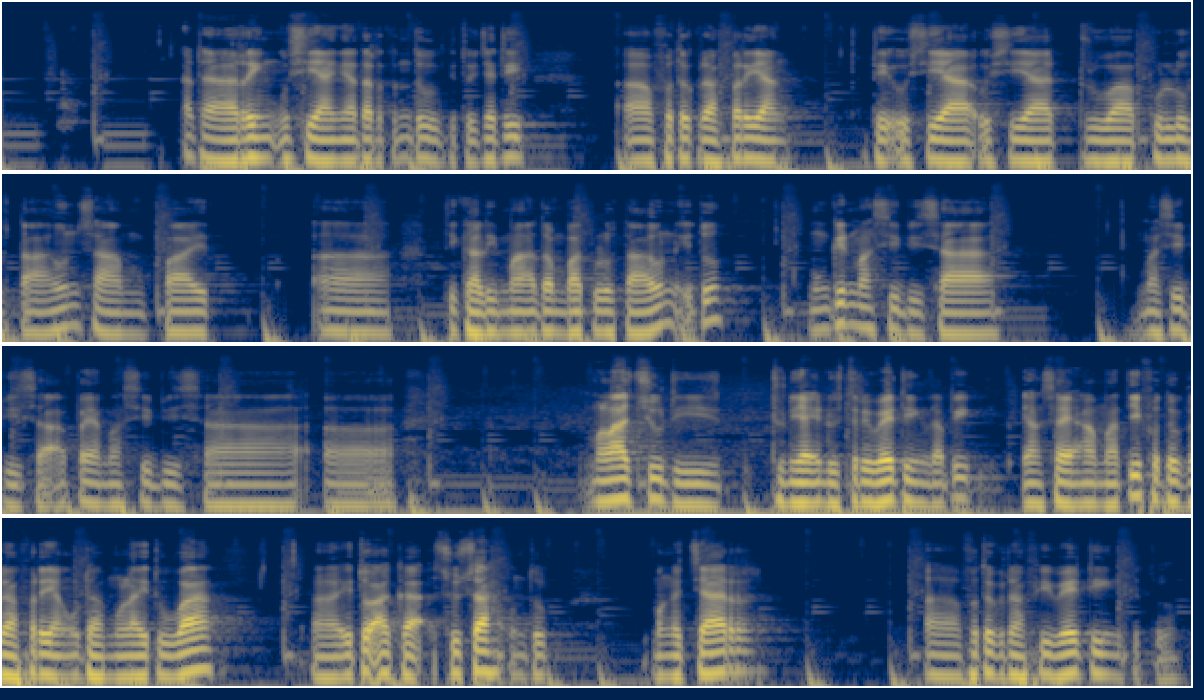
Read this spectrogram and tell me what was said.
Ada ring usianya tertentu gitu. Jadi fotografer yang di usia usia 20 tahun sampai uh, 35 atau 40 tahun itu mungkin masih bisa masih bisa apa ya masih bisa uh, melaju di dunia industri wedding. Tapi yang saya amati fotografer yang udah mulai tua uh, itu agak susah untuk mengejar uh, fotografi wedding gitu.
